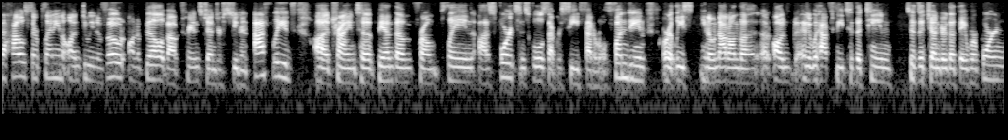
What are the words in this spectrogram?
the House, they're planning on doing a vote on a bill about transgender student athletes, uh, trying to ban them from playing uh, sports in schools that receive federal funding, or at least, you know, not on the, uh, on, it would have to be to the team to the gender that they were born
